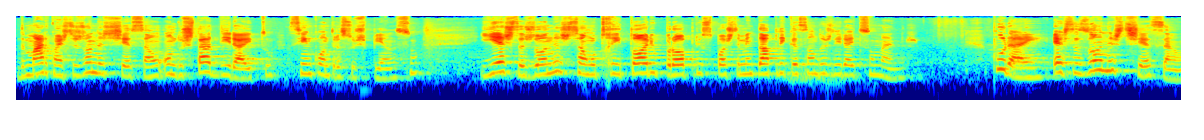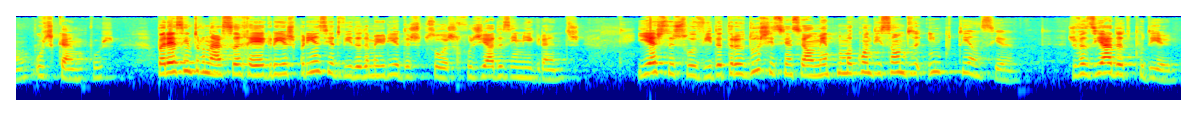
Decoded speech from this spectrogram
demarcam estas zonas de exceção onde o Estado de Direito se encontra suspenso e estas zonas são o território próprio, supostamente, da aplicação dos direitos humanos. Porém, estas zonas de exceção, os campos, parecem tornar-se a regra e a experiência de vida da maioria das pessoas refugiadas e imigrantes. E esta sua vida traduz-se essencialmente numa condição de impotência, esvaziada de poder.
